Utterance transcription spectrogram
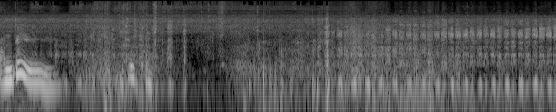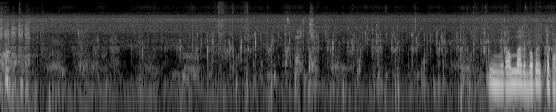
안 돼. 어이구. 자. 그렇지. 이 물 엄마도 먹을 거다.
